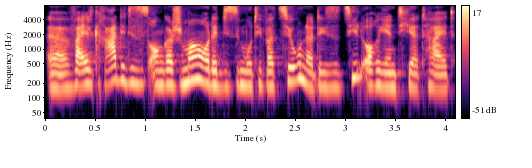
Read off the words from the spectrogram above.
äh, weil gerade dieses Engagement oder diese Motivation oder diese Zielorientiertheit,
